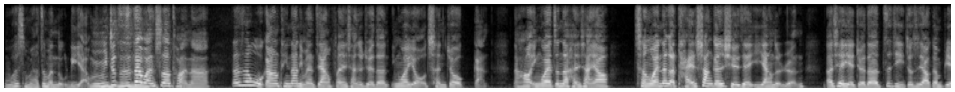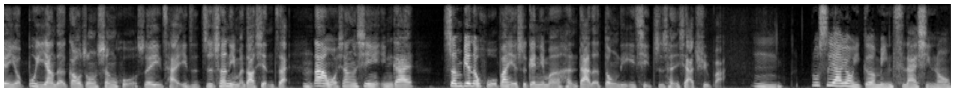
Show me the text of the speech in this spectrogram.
我为什么要这么努力啊？明明就只是在 玩社团啊！但是我刚刚听到你们这样分享，就觉得因为有成就感，然后因为真的很想要。成为那个台上跟学姐一样的人，而且也觉得自己就是要跟别人有不一样的高中生活，所以才一直支撑你们到现在。那我相信，应该身边的伙伴也是给你们很大的动力，一起支撑下去吧。嗯，若是要用一个名词来形容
